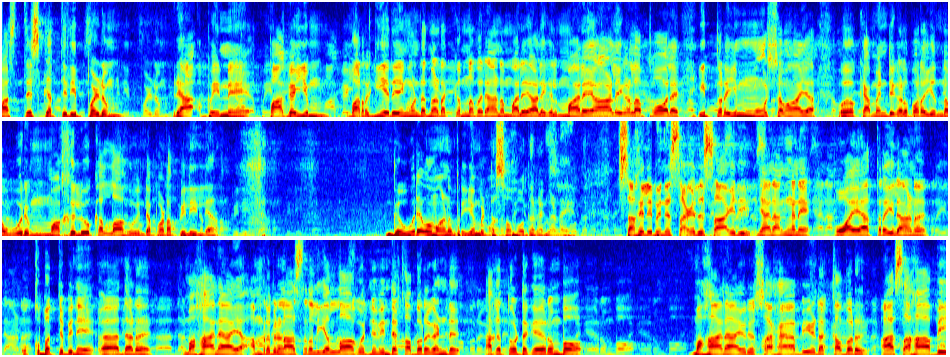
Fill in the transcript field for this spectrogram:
മസ്തിഷ്കത്തിൽ ഇപ്പോഴും പിന്നെ പകയും വർഗീയതയും കൊണ്ട് നടക്കുന്നവരാണ് മലയാളികൾ. മലയാളികളെ പോലെ ഇത്രയും മോശമായ കമന്റുകൾ പറയുന്ന ഒരു മഹ്ലൂക്ക് അള്ളാഹുവിന്റെ പടപ്പിലില്ല. ഗൗരവമാണ് പ്രിയപ്പെട്ട സഹോദരങ്ങളെ. സഹലിബിന് സഹദ് സായിദി ഞാൻ അങ്ങനെ പോയ യാത്രയിലാണ് ഉക്കുബത്തുബിന് എന്താണ് മഹാനായ അമ്രബിനാസർ അലി അള്ളാഹുവിന്റെ കബർ കണ്ട് അകത്തോട്ട് കയറുമ്പോ മഹാനായ ഒരു സഹാബിയുടെ കബർ ആ സഹാബി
